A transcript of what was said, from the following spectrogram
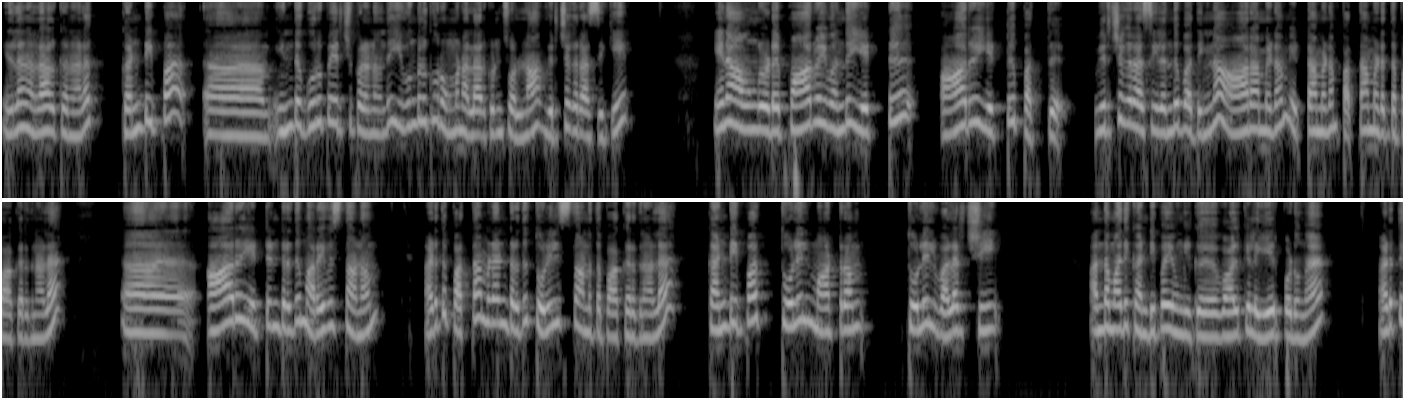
இதெல்லாம் நல்லா இருக்கிறதுனால கண்டிப்பா இந்த குரு பயிற்சி பலன் வந்து இவங்களுக்கும் ரொம்ப நல்லா இருக்குன்னு சொல்லலாம் விருச்சக ராசிக்கு. ஏன்னா அவங்களோட பார்வை வந்து எட்டு ஆறு எட்டு பத்து. விருச்சக ராசிலேருந்து பார்த்தீங்கன்னா ஆறாம் இடம் எட்டாம் இடம் பத்தாம் இடத்தை பார்க்கறதுனால ஆறு எட்டுன்றது மறைவு ஸ்தானம். அடுத்து பத்தாம் இடம்ன்றது தொழில் ஸ்தானத்தை பார்க்கறதுனால கண்டிப்பாக தொழில் மாற்றம் தொழில் வளர்ச்சி அந்த மாதிரி கண்டிப்பாக இவங்களுக்கு வாழ்க்கையில் ஏற்படுங்க. அடுத்து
